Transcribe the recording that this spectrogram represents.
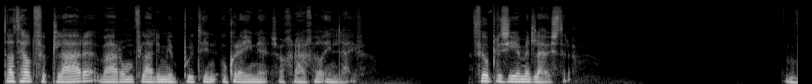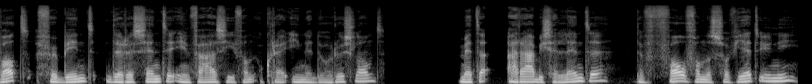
Dat helpt verklaren waarom Vladimir Poetin Oekraïne zo graag wil inlijven. Veel plezier met luisteren. Wat verbindt de recente invasie van Oekraïne door Rusland met de Arabische lente, de val van de Sovjet-Unie,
